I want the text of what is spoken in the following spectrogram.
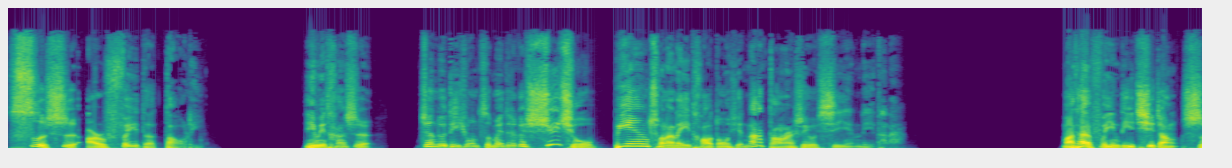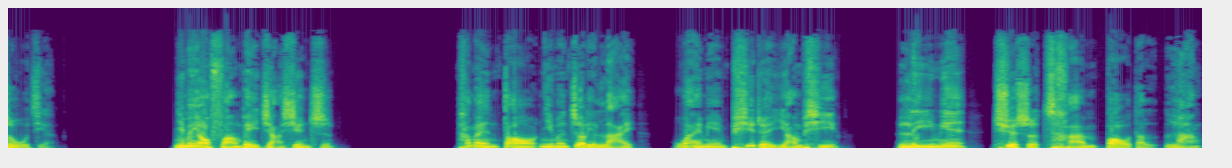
似是而非的道理，因为他是针对弟兄姊妹的这个需求编出来了一套东西，那当然是有吸引力的了。马太福音第七章十五节。你们要防备假先知，他们到你们这里来，外面披着羊皮，里面却是残暴的狼。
